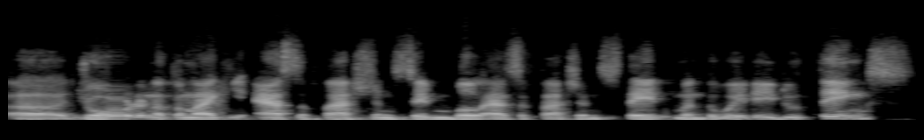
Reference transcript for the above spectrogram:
uh, Jordan atau Nike as a fashion symbol, as a fashion statement, the way they do things,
